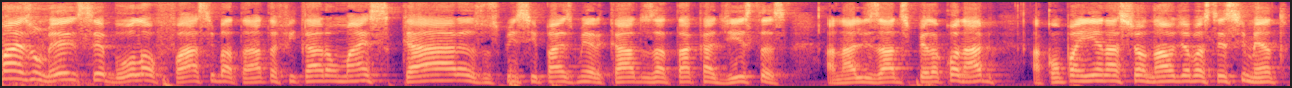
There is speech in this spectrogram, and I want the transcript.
Mais um mês, cebola, alface e batata ficaram mais caras nos principais mercados atacadistas analisados pela Conab, a Companhia Nacional de Abastecimento.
